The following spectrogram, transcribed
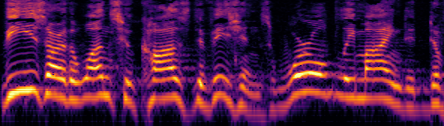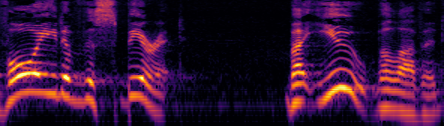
These are the ones who cause divisions, worldly minded, devoid of the Spirit. But you, beloved,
